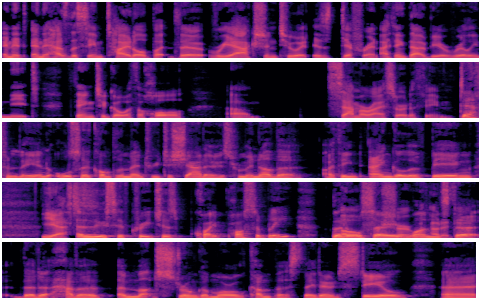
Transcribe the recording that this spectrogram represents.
and it and it has the same title, but the reaction to it is different. I think that would be a really neat thing to go with a whole um, samurai sort of theme. Definitely, and also complementary to shadows from another, I think, angle of being yes elusive creatures, quite possibly, but oh, also sure, ones that that have a, a much stronger moral compass. They don't steal, uh,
